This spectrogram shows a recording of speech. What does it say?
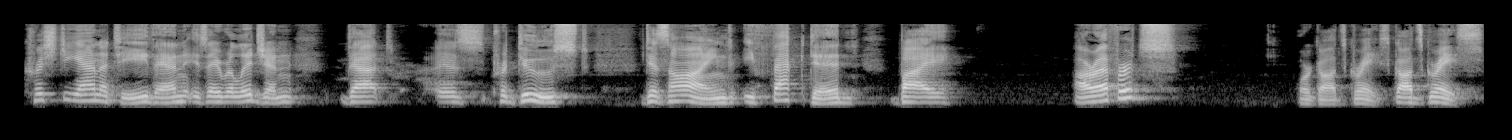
Christianity then is a religion that is produced, designed, effected by our efforts or God's grace. God's grace.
